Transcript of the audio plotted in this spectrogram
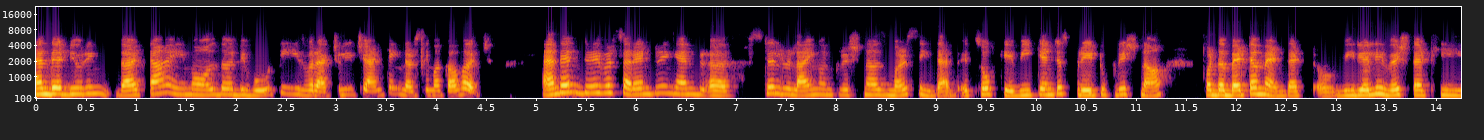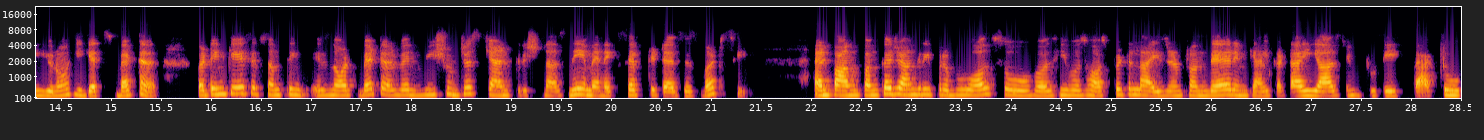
and that during that time all the devotees were actually chanting Narsimha Kavach and then they were surrendering and uh, still relying on Krishna's mercy that it's okay we can just pray to Krishna for the betterment that uh, we really wish that he you know he gets better but in case if something is not better then we should just chant krishna's name and accept it as his mercy and Pang- Pankajanghri Prabhu also was he was hospitalized, and from there in Calcutta, he asked him to take back to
